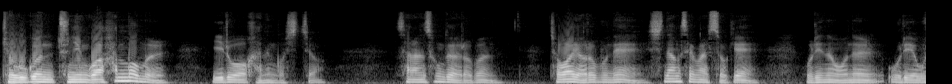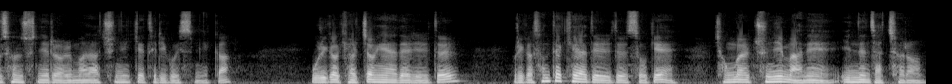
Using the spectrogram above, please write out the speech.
결국은 주님과 한 몸을 이루어 가는 것이죠. 사랑하는 성도 여러분, 저와 여러분의 신앙생활 속에 우리는 오늘 우리의 우선순위를 얼마나 주님께 드리고 있습니까? 우리가 결정해야 될 일들, 우리가 선택해야 될 일들 속에 정말 주님 안에 있는 자처럼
